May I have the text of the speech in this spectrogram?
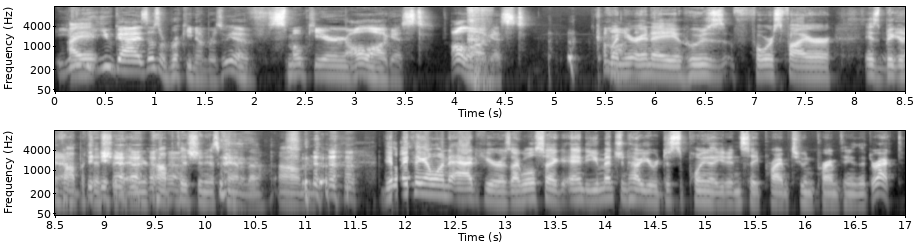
you, I- you guys, those are rookie numbers. We have smoke here all August, all August. Come when on, you're man. in a whose forest fire is bigger Yeah. competition and your competition is Canada. Um, the only thing I want to add here is I will say, Andy, you mentioned how you were disappointed that you didn't say Prime Two and Prime Three in the direct.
